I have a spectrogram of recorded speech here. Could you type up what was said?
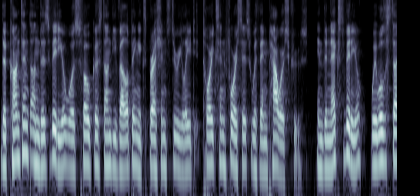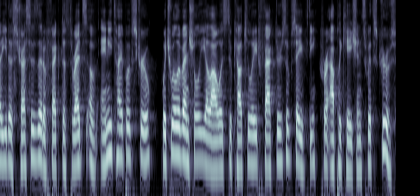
The content on this video was focused on developing expressions to relate torques and forces within power screws. In the next video, we will study the stresses that affect the threads of any type of screw, which will eventually allow us to calculate factors of safety for applications with screws.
